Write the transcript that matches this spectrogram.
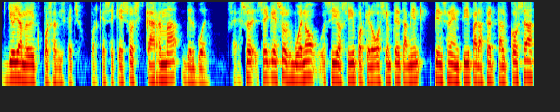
yo ya me doy por satisfecho, porque sé que eso es karma del bueno. Sé que eso es bueno, sí o sí, porque luego siempre también piensan en ti para hacer tal cosa.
